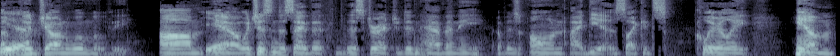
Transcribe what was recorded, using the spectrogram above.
a Yeah. good John Woo movie. Um, you know, which isn't to say that this director didn't have any of his own ideas. Like it's clearly him,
